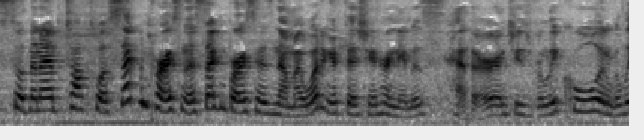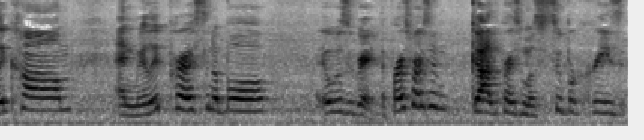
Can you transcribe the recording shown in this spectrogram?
So then I talked to a second person. The second person is now my wedding officiant. Her name is Heather, and she's really cool and really calm and really personable. It was great. The first person, God, the person was super crazy,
